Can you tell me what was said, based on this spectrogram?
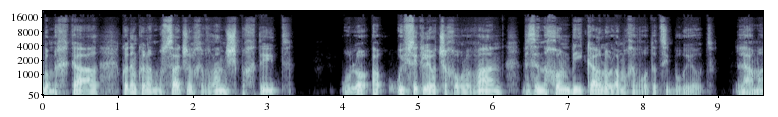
במחקר, קודם כל המושג של חברה משפחתית, הוא לא, הוא הפסיק להיות שחור לבן, וזה נכון בעיקר לעולם החברות הציבוריות. למה?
